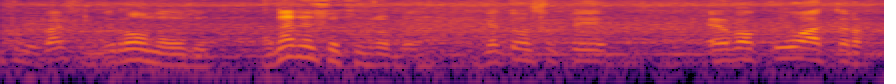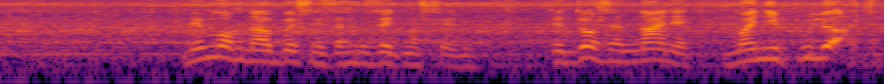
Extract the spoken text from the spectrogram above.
Посмотри, бачиш, ровно лежить. А знаєш, що це зробили? Для того, щоб ти евакуатор не мог на обичний загрузити машину. Ти должен наняти маніпулятор,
